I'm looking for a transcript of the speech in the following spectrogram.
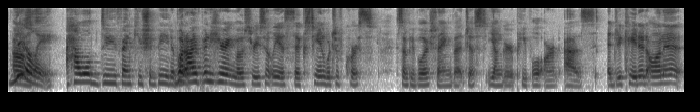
Um, really? How old do you think you should be to vote? What I've been hearing most recently is 16, which of course some people are saying that just younger people aren't as educated on it.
